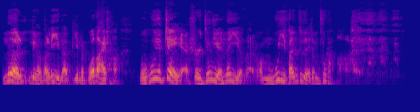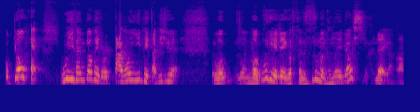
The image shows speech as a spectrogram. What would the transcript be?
那领子立的比那脖子还长。我估计这也是经纪人的意思，我们吴亦凡就得这么出场啊。我标配，吴亦凡标配就是大风衣配大皮靴，我我估计这个粉丝们可能也比较喜欢这个啊。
